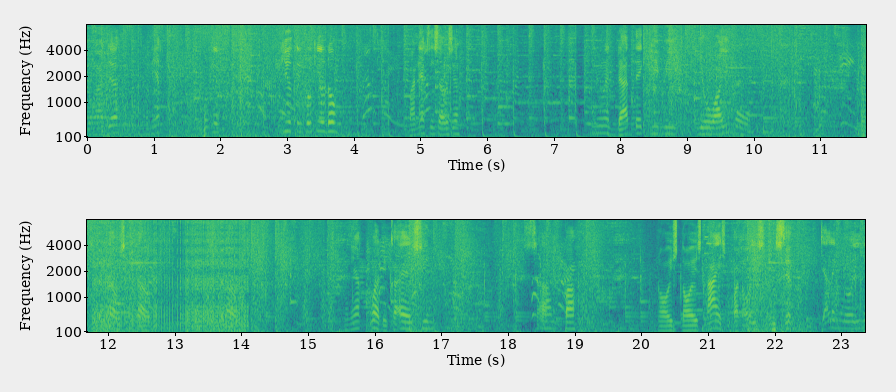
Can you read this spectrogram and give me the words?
langsung aja maniak triple kill. Kill triple kill dong. Maniak sih seharusnya. Ini date kimi yowaimo sini kau sini kau sini kau maniak wah di KS-in sampah. Noise noise nice. Bukan noise buset. Celeng noise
